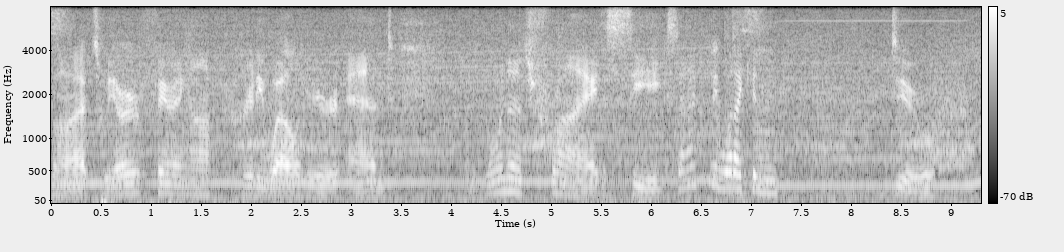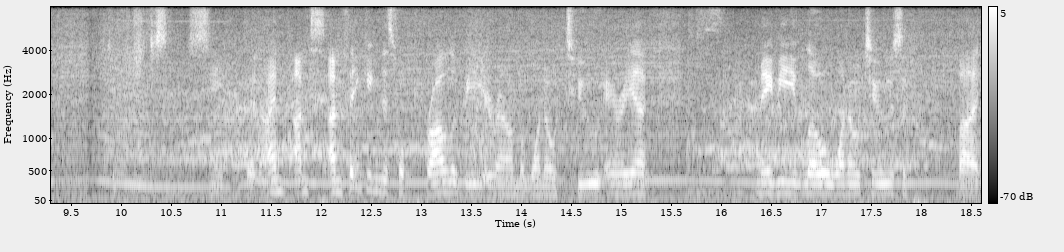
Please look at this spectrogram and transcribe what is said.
But we are faring off pretty well here, and I'm going to try to see exactly what I can do just see I'm, I'm, I'm thinking this will probably be around the 102 area. Maybe low 102s, but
